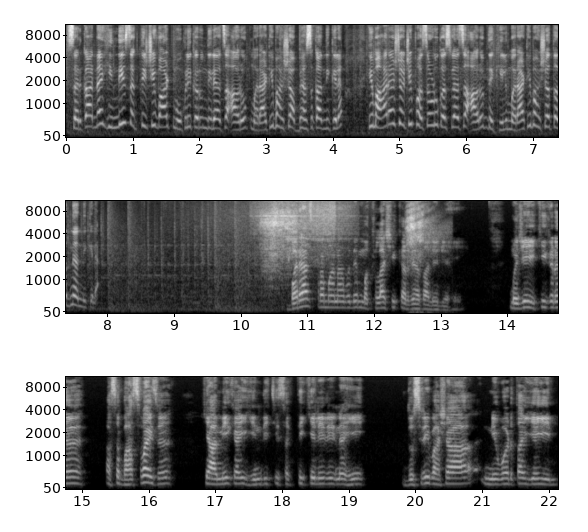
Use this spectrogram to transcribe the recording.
सरकारनं हिंदी सक्तीची वाट मोकळी करून दिल्याचा आरोप मराठी भाषा अभ्यासकांनी केला. ही महाराष्ट्राची फसवणूक असल्याचा आरोप देखील मराठी भाषा तज्ज्ञांनी केला. बऱ्याच प्रमाणामध्ये मखलाशी करण्यात आलेली आहे. म्हणजे एकीकडं असं भासवायचं की आम्ही काही हिंदीची सक्ती केलेली नाही दुसरी भाषा निवडता येईल.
